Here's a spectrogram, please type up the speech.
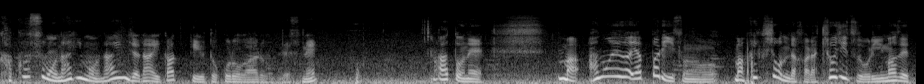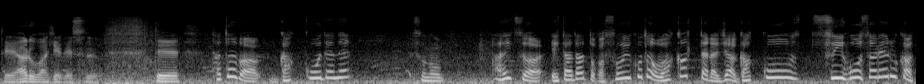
隠すも何もないんじゃないかっていうところがあるんですね。あとねまあ、あの映画、やっぱりその、まあ、フィクションだから虚実を織り交ぜてあるわけです。で例えば学校でねそのあいつは下手だとかそういうことが分かったらじゃあ学校を追放されるかっ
